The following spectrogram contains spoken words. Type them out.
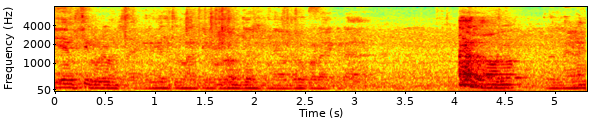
ఏఎంసీ కూడా ఉంది సార్ అగ్రికల్చర్ మార్కెట్ అందరూ కూడా ఇక్కడ రావడం. మేడం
